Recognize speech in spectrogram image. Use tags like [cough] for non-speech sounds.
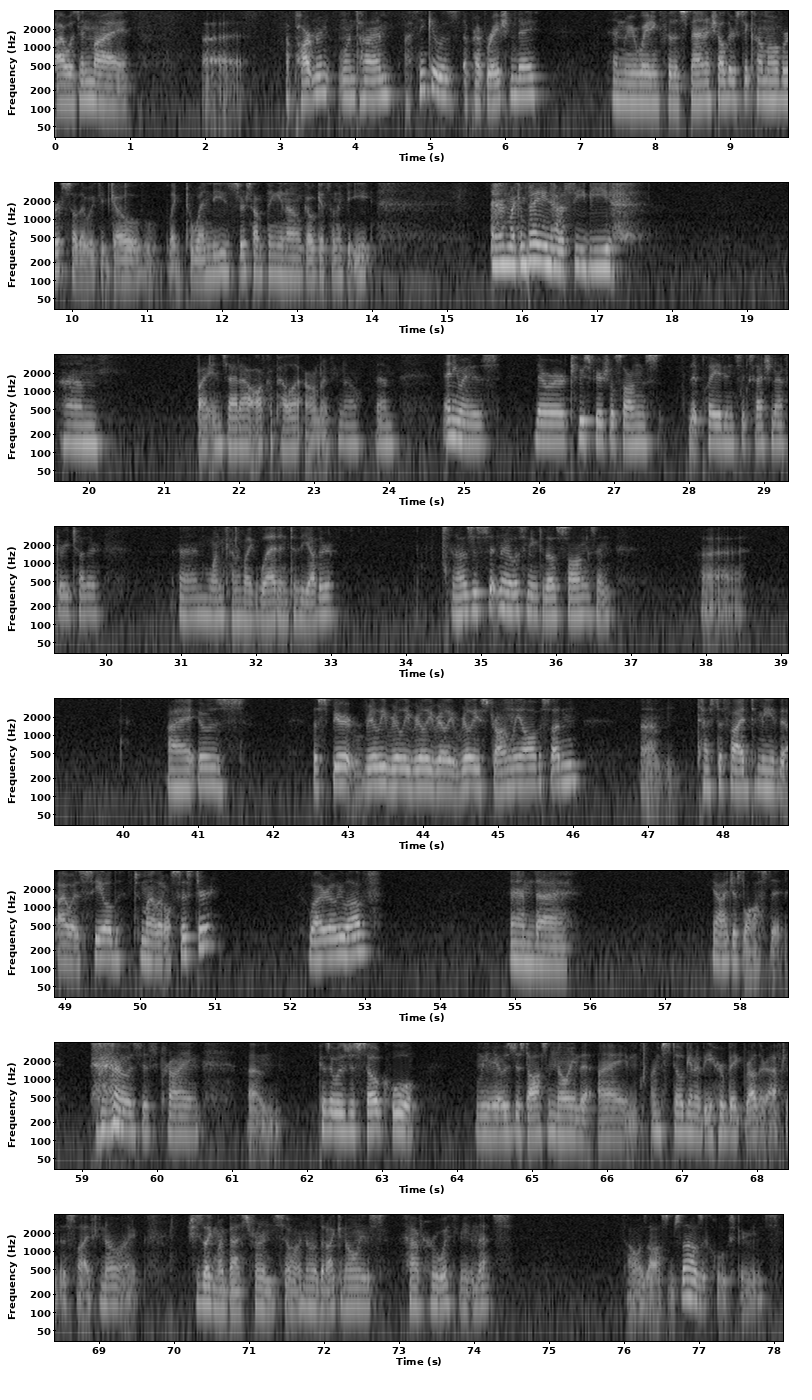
I was in my uh, apartment one time. I think it was a preparation day, and we were waiting for the Spanish elders to come over so that we could go like to Wendy's or something, you know, go get something to eat. And my companion had a CD um, by Inside Out Acapella. I don't know if you know them. Anyways, there were two spiritual songs that played in succession after each other, and one kind of like led into the other. And I was just sitting there listening to those songs, and uh, I it was the spirit really, really, really, really, really strongly all of a sudden um, testified to me that I was sealed to my little sister, who I really love. And uh, yeah, I just lost it. [laughs] I was just crying because um, it was just so cool. I mean, it was just awesome knowing that I'm I'm still gonna be her big brother after this life. You know, I she's like my best friend, so I know that I can always have her with me, and that's that was awesome. So that was a cool experience.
